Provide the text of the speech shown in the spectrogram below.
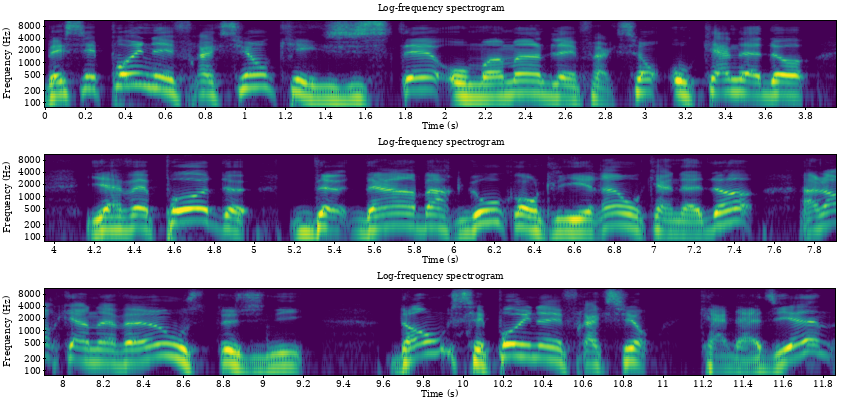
ben, c'est pas une infraction qui existait au moment de l'infraction au Canada. Il n'y avait pas de, d'embargo contre l'Iran au Canada, alors qu'il y en avait un aux États-Unis. Donc, c'est pas une infraction canadienne.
